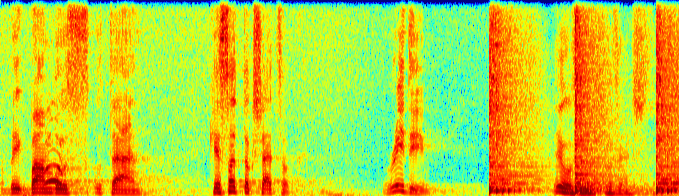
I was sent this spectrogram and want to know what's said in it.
a Big Bambus után. Kész vagytok, srácok? Redeem! Jó szórakozást!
